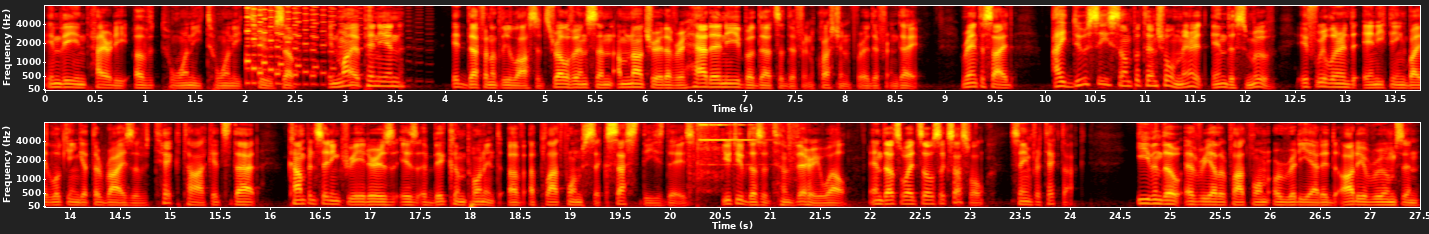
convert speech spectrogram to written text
in the entirety of 2022. So, in my opinion, it definitely lost its relevance, and I'm not sure it ever had any, but that's a different question for a different day. Rant aside, I do see some potential merit in this move. If we learned anything by looking at the rise of TikTok, it's that compensating creators is a big component of a platform's success these days. YouTube does it very well, and that's why it's so successful. Same for TikTok. Even though every other platform already added audio rooms and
